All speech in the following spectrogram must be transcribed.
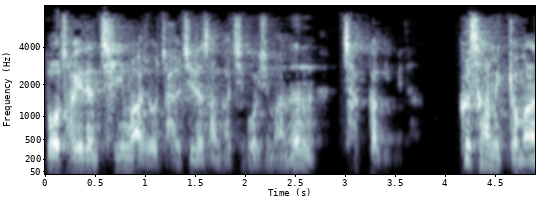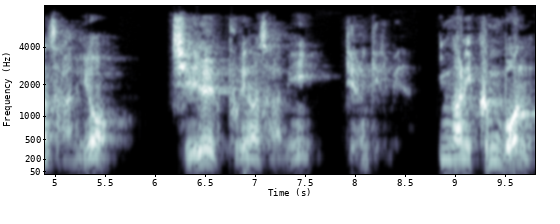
또 자기에 대한 책임을 아주 잘 지는 사람 같이 보이지만은 착각입니다. 그 사람이 교만한 사람이요. 제일 불행한 사람이 되는 길입니다. 인간이 근본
